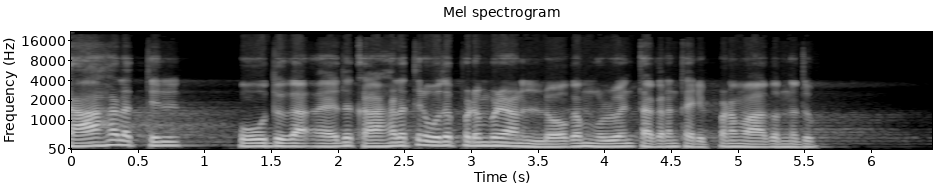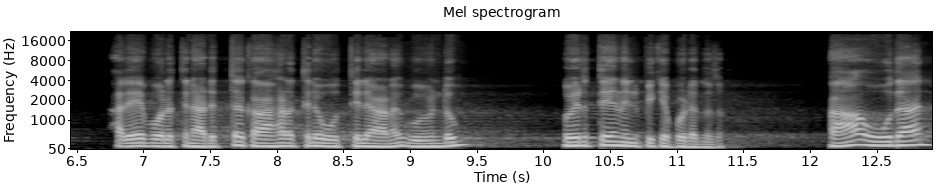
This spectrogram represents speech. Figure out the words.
കാഹളത്തിൽ ഊതുക അതായത് കാഹളത്തിൽ ഊതപ്പെടുമ്പോഴാണ് ലോകം മുഴുവൻ തകരം തരിപ്പണമാകുന്നതും. അതേപോലെ തന്നെ അടുത്ത കാഹളത്തിലെ ഊത്തിലാണ് വീണ്ടും ഉയർത്തെഴുന്നേൽപ്പിക്കപ്പെടുന്നതും ആ ഊതാൻ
